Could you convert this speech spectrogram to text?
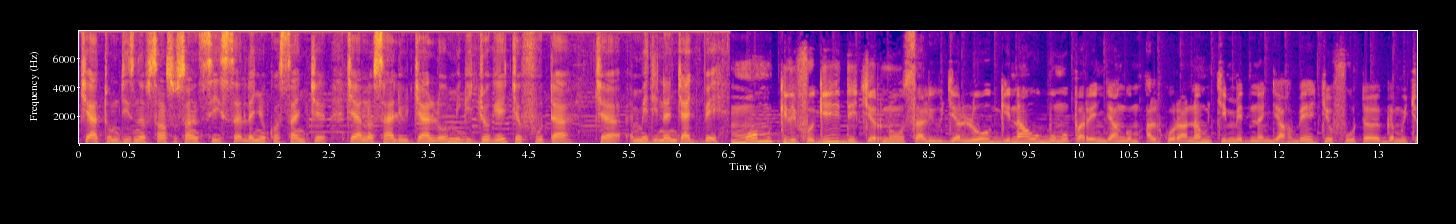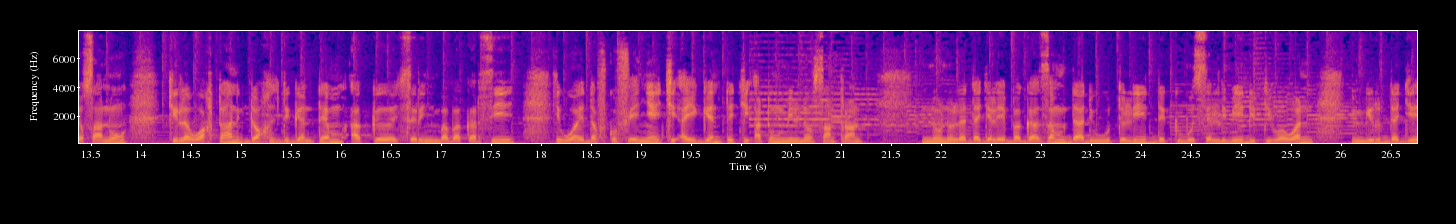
ci atum 1966 lañu ko sanc Thierno Saliou Diallo mi ngi jóge ca Fouta ca Medina Njaajbe moom kilifa gi di Thierno Saliou Diallo ginnaaw bu mu pare njàngum alxuraanam ci Medina Njaajbe ca Fouta ga mu cosaanu ci la waxtaan dox digganteem ak Serigne Babacar Sy waaye daf ko feeñe ci ay gént ci atum 1930 noonu la dajale bagaasam daal di wutali dëkk bu sell bi di Tivaouane ngir daje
